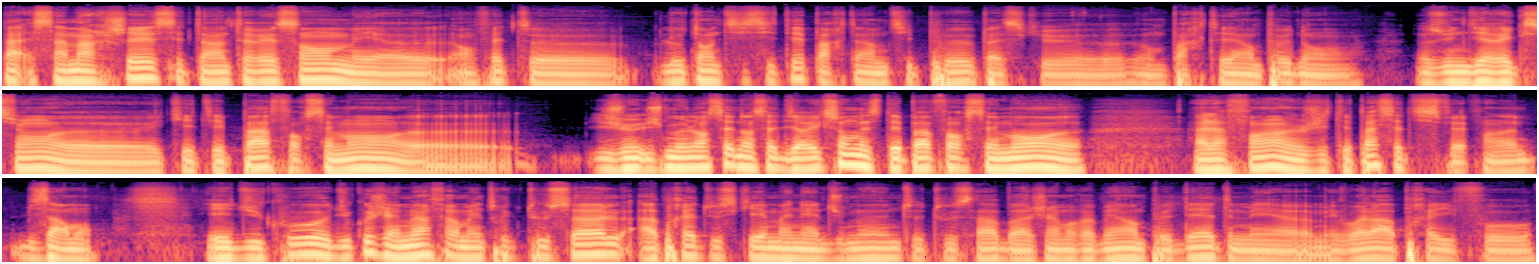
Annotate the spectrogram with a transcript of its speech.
Bah, ça marchait, c'était intéressant, mais en fait, l'authenticité partait un petit peu parce que on partait un peu dans, dans une direction euh, qui n'était pas forcément. euh, je, je me lançais dans cette direction, mais c'était pas forcément. euh, à la fin, j'étais pas satisfait, bizarrement. Et du coup, du coup, j'aime bien faire mes trucs tout seul. Après, tout ce qui est management, tout ça, bah, j'aimerais bien un peu d'aide, mais, mais voilà. Après, il faut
